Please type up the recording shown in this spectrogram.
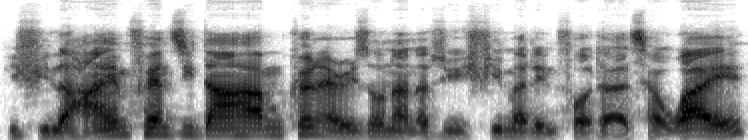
wie viele Heimfans sie da haben können. Arizona hat natürlich viel mehr den Vorteil als Hawaii.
